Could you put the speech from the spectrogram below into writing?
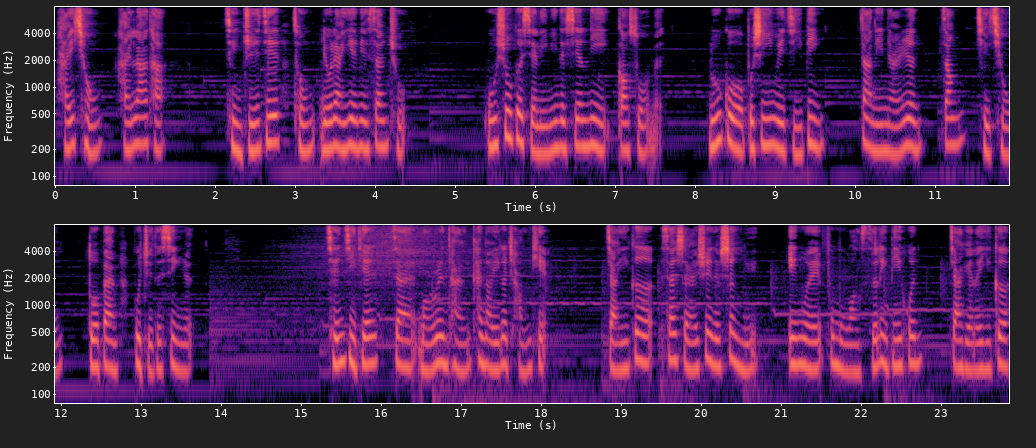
还穷还邋遢，请直接从浏览页面删除。无数个血淋淋的先例告诉我们，如果不是因为疾病，大龄男人脏且穷。多半不值得信任。前几天在某论坛看到一个长帖，讲一个三十来岁的剩女，因为父母往死里逼婚，嫁给了一个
